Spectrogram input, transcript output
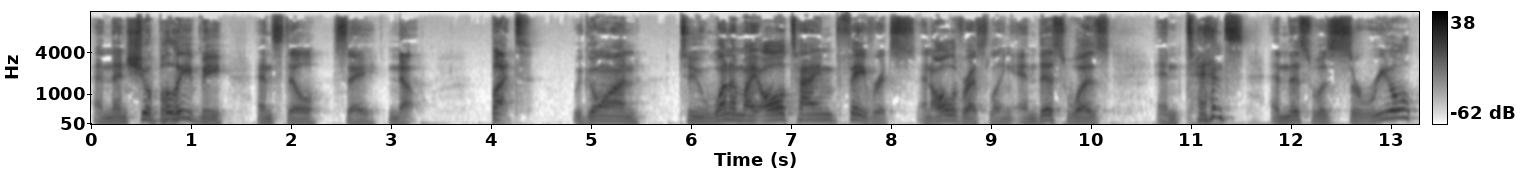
and then she'll believe me and still say no. But we go on to one of my all time favorites in all of wrestling, and this was intense and this was surreal.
